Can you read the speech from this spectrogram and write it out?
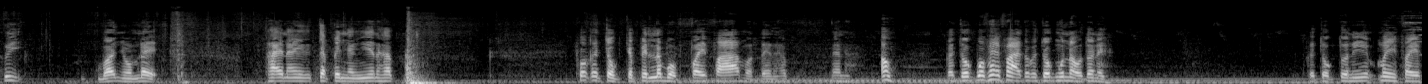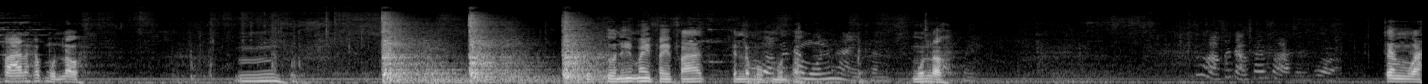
เฮ้ยเบาะโยมได้ ภายในจะเป็นอย่างนี้นะครับ พวกกระจกจะเป็นระบบไฟฟ้าหมดเลยนะครับนั่นนะเอ้ากระจกพวกไฟฟ้าตัวกระจกหมุนเอาตัวนี้กระจกตัวนี้ไม่ไฟฟ้านะครับ หมุนเรา ตัวนี้ไม่ไฟฟ้าเป็นระบบหมุนเขาเอาจะหมุนให้กันหมุนเหรอผู้ว่าเขาจะเอาไฟฟ้าเป็นพวกจังหวะ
